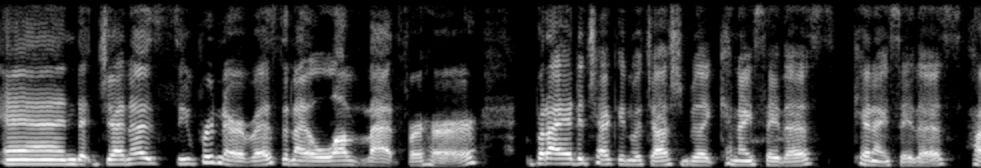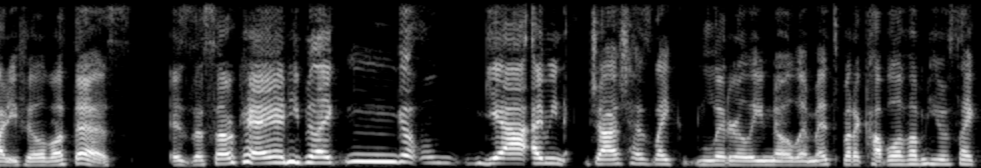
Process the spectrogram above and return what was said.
And Jenna is super nervous, and I love that for her. But I had to check in with Josh and be like, Can I say this? Can I say this? How do you feel about this? Is this okay? And he'd be like, mm, Yeah. I mean, Josh has like literally no limits, but a couple of them, he was like,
